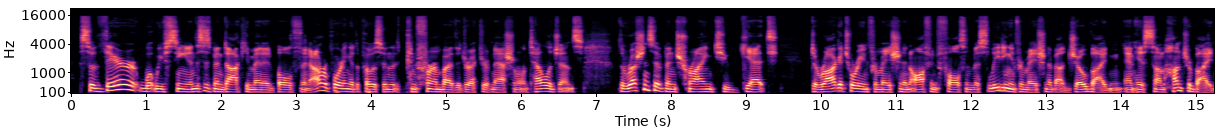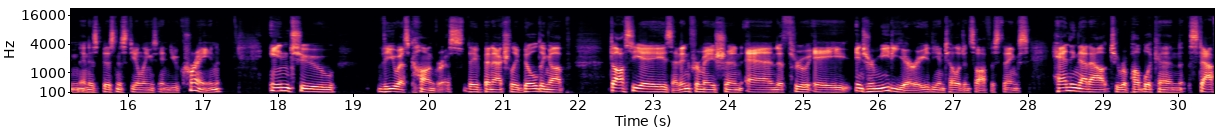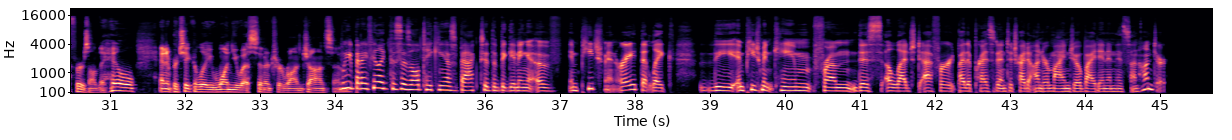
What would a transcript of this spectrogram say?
So, there, what we've seen, and this has been documented both in our reporting at the Post and confirmed by the Director of National Intelligence, the Russians have been trying to get derogatory information and often false and misleading information about Joe Biden and his son Hunter Biden and his business dealings in Ukraine into the US Congress. They've been actually building up dossiers and information and through a intermediary the intelligence office thinks handing that out to republican staffers on the hill and in particularly one us senator ron johnson. Wait but i feel like this is all taking us back to the beginning of impeachment right? That like the impeachment came from this alleged effort by the president to try to undermine joe biden and his son hunter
